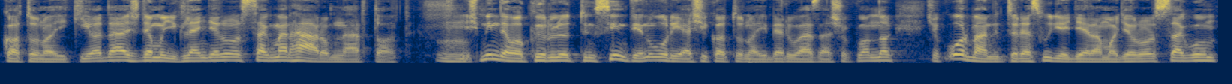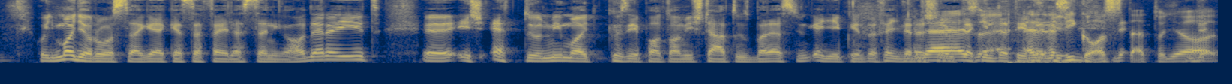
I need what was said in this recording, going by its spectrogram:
katonai kiadás, de mondjuk Lengyelország már háromnál tart. Uh-huh. És mindenhol körülöttünk szintén óriási katonai beruházások vannak, csak Orbán Viktor ezt úgy el a Magyarországon, hogy Magyarország elkezdte fejleszteni a haderejét, és ettől mi majd középhatalmi státuszban leszünk. Egyébként a fegyveres ez, tekintetében. Ez, ez, igaz, de, tehát hogy a, de,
